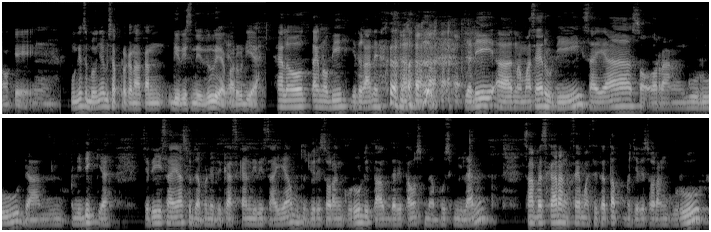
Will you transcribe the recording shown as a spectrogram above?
Oke, Hmm. mungkin sebelumnya bisa perkenalkan diri sendiri dulu ya, Ya. Pak Rudi ya. Halo Teknobi, gitu kan ya. Jadi eh, nama saya Rudi, saya seorang guru dan pendidik ya. Jadi saya sudah mendedikasikan diri saya untuk jadi seorang guru di tahun dari tahun 99 sampai sekarang saya masih tetap menjadi seorang guru,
